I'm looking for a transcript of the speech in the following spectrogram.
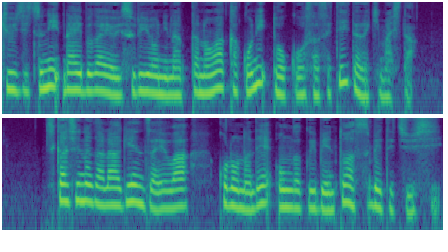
休日にライブ通いするようになったのは過去に投稿させていただきました。しかしながら現在はコロナで音楽イベントは全て中止。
